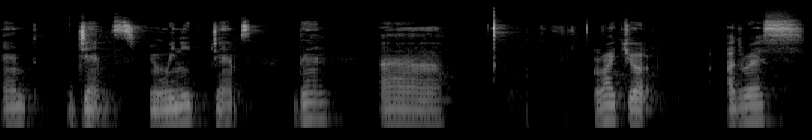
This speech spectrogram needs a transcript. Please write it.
and gems. We need gems. Then uh, write your address.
